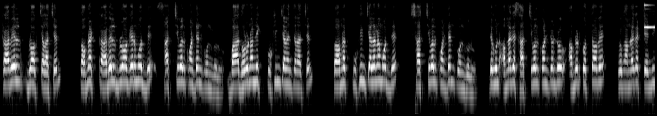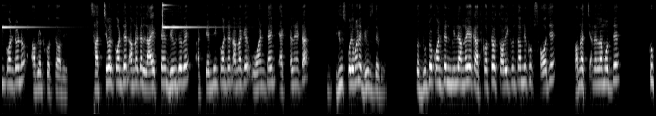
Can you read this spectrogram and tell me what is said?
ট্রাভেল ব্লগ চালাচ্ছেন। তো আপনার ট্রাভেল ব্লগের মধ্যে সার্চেবল কন্টেন্ট কোনগুলো? বা ধরুন আপনি কুকিং চ্যানেল চালাচ্ছেন, তো আপনার কুকিং চ্যানেলের মধ্যে সার্চেবল কন্টেন্ট কোনগুলো? দেখুন, আপনাকে সার্চেবল কন্টেন্টও আপলোড করতে হবে এবং আপনাকে ট্রেন্ডিং কন্টেন্টও আপলোড করতে হবে। সার্চেবল কন্টেন্ট আপনাকে লাইফ টাইম ভিউ দেবে আর ট্রেন্ডিং কন্টেন্ট আপনাকে ওয়ান টাইম এককালীন একটা হিউজ পরিমাণে ভিউজ দেবে। তো দুটো কন্টেন্ট মিলে আপনাকে কাজ করতে হবে তবে কিন্তু আপনি খুব সহজে আপনার চ্যানেলের মধ্যে খুব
